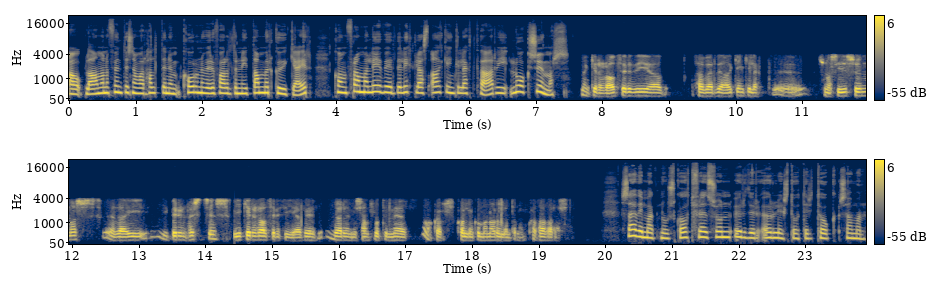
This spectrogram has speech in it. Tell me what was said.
Á bladamannafundi sem var haldin um kórunverufaraldunni í Dammörku í gær kom fram að lifi er þið líklegast aðgengilegt þar í lok sumars. Man gerir ráð fyrir því að það verði aðgengilegt uh, svona síðsumars eða í, í byrjun höstsins. Ég gerir ráð fyrir því að við verðum í samflóti með okkar kollegum á Norrlöndunum hvað það var þess. Saði Magnús Gottfredsson, urður Örleistóttir tók saman.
